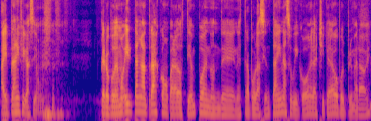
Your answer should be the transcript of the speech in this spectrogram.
hay planificación. Pero podemos ir tan atrás como para los tiempos en donde nuestra población taína se ubicó en el archipiélago por primera vez.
